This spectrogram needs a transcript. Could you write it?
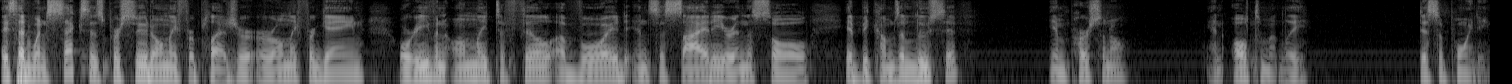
They said when sex is pursued only for pleasure or only for gain or even only to fill a void in society or in the soul, it becomes elusive, impersonal, and ultimately disappointing.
